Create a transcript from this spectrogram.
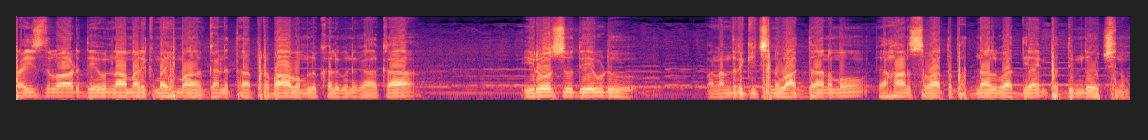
ప్రైజ్ లాడ్ దేవుని నామానికి మహిమ ఘనత ప్రభావములు కలుగునుగాక ఈరోజు దేవుడు మనందరికి ఇచ్చిన వాగ్దానము యహాన్ స్వార్థ పద్నాలుగో అధ్యాయం పద్దెనిమిదో వచ్చినం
